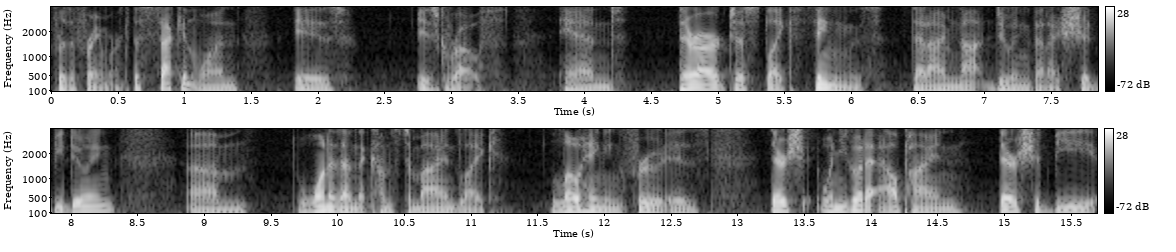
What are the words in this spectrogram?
for the framework. The second one is is growth, and there are just like things that I'm not doing that I should be doing. Um, one of them that comes to mind, like low hanging fruit is there sh- when you go to Alpine, there should be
